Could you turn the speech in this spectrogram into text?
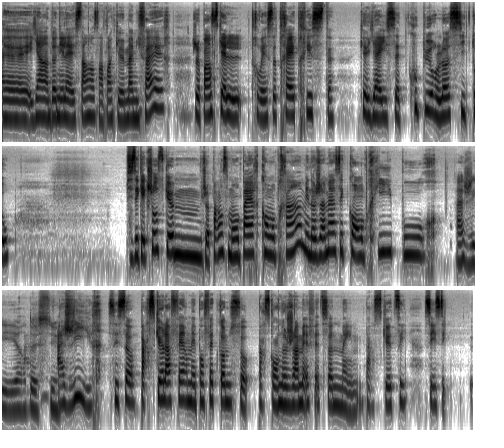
euh, ayant donné naissance en tant que mammifère. Je pense qu'elle trouvait ça très triste qu'il y ait cette coupure-là si tôt. Puis c'est quelque chose que je pense mon père comprend, mais n'a jamais assez compris pour Agir dessus. agir, c'est ça. Parce que la ferme n'est pas faite comme ça. Parce qu'on n'a jamais fait ça de même. Parce que, tu sais, c'est- c'est euh,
